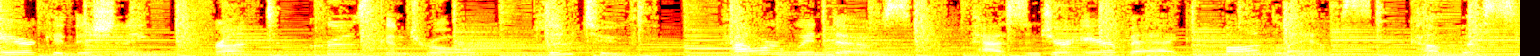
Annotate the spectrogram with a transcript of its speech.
air conditioning, front, cruise control, Bluetooth, power windows, passenger airbag, fog lamps, compass,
